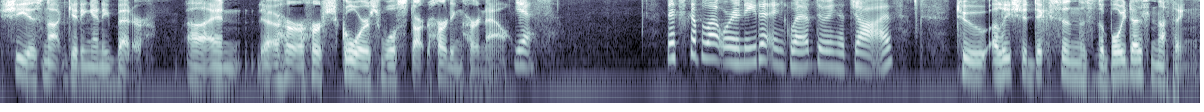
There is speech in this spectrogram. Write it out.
she is not getting any better, uh, and uh, her her scores will start hurting her now. Yes. Next couple out were Anita and Gleb doing a jive. To Alesha Dixon's "The Boy Does Nothing."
